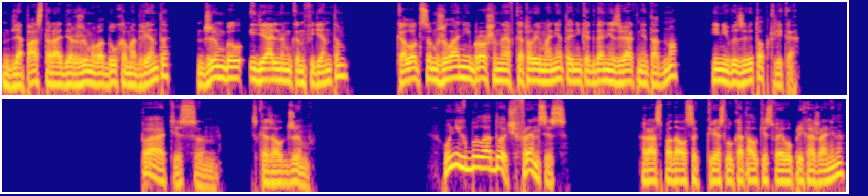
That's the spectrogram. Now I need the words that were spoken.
Для пастора, одержимого духом Адвента, Джим был идеальным конфидентом, колодцем желаний, брошенная в который монета никогда не звякнет одно и не вызовет отклика. «Паттисон», — сказал Джим. «У них была дочь, Фрэнсис раз подался к креслу каталки своего прихожанина,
